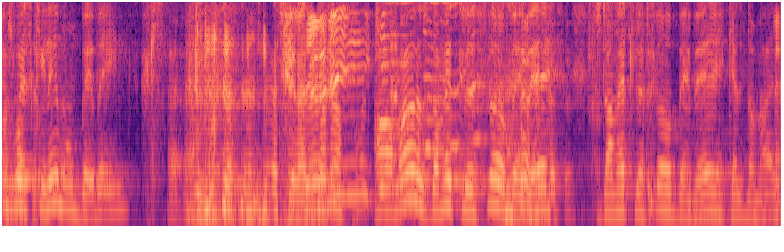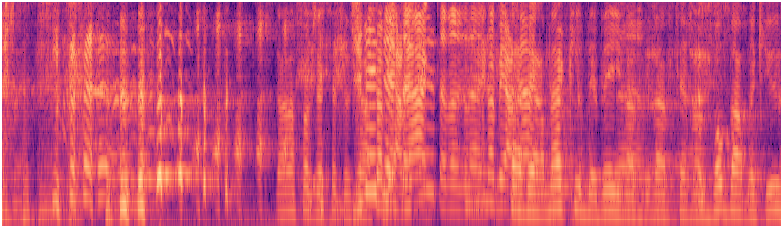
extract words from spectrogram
Ah, où est-ce qu'il est, mon bébé? Oh mince, je dois mettre le feu au bébé. Je dois mettre le feu au bébé, quel dommage. La dernière fois que j'essaie de devenir un tabernacle. tabernacle? Tabernacle, bébé, il va, il va, faire un bon barbecue.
